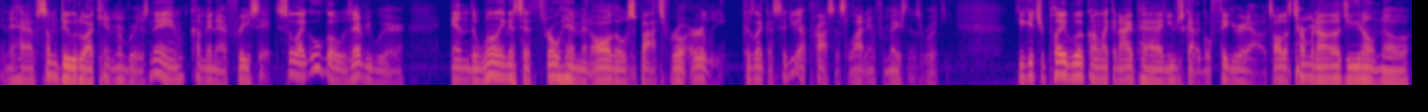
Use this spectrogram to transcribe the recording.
and they have some dude who I can't remember his name come in at free safety. So like Ugo was everywhere, and the willingness to throw him at all those spots real early. Because like I said, you got to process a lot of information as a rookie. You get your playbook on like an iPad, and you just got to go figure it out. It's all this terminology you don't know,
